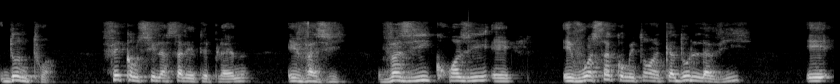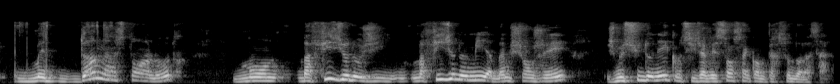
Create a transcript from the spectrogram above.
donne-toi, fais comme si la salle était pleine et vas-y, vas-y, crois-y et, et vois ça comme étant un cadeau de la vie. Et d'un instant à l'autre, mon, ma physiologie, ma physionomie a même changé. Je me suis donné comme si j'avais 150 personnes dans la salle.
